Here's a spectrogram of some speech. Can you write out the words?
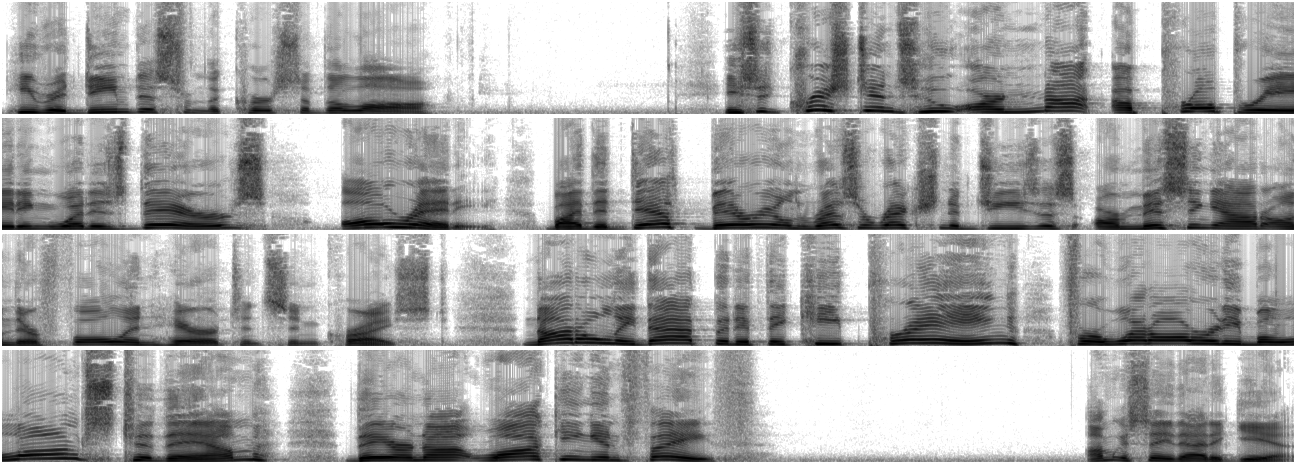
He redeemed us from the curse of the law. He said, Christians who are not appropriating what is theirs already by the death, burial, and resurrection of Jesus are missing out on their full inheritance in Christ. Not only that, but if they keep praying for what already belongs to them, they are not walking in faith. I'm going to say that again.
